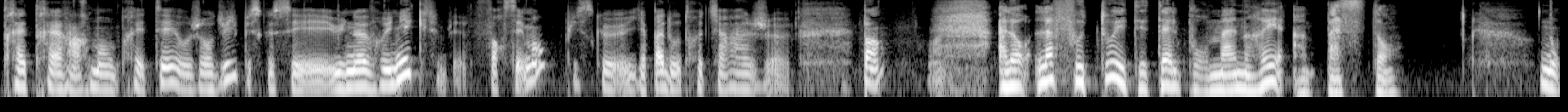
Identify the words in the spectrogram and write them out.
très très rarement prêtée aujourd'hui, puisque c'est une œuvre unique, forcément, puisqu'il n'y a pas d'autre tirage peint. Alors, la photo était-elle pour Man un passe-temps? Non,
